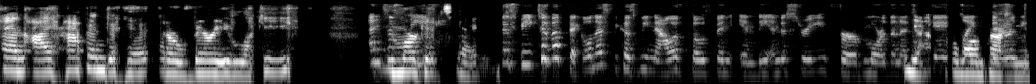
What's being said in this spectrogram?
and I happen to hit at a very lucky And to market speak, to speak to the fickleness, because we now have both been in the industry for more than a Yeah, decade. a like there are these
